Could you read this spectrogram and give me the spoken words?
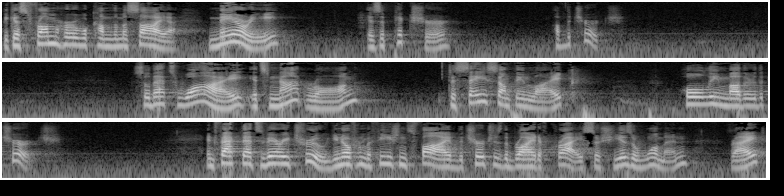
because from her will come the Messiah. Mary is a picture of the church. So that's why it's not wrong to say something like, Holy Mother the Church. In fact, that's very true. You know from Ephesians 5, the church is the bride of Christ, so she is a woman, right?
